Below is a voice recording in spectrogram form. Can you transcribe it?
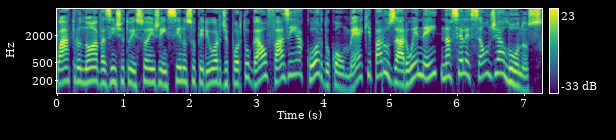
Quatro novas instituições de ensino superior de Portugal fazem acordo com o MEC para usar o Enem na seleção de alunos.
